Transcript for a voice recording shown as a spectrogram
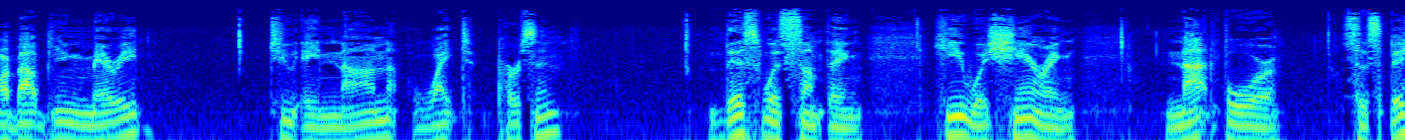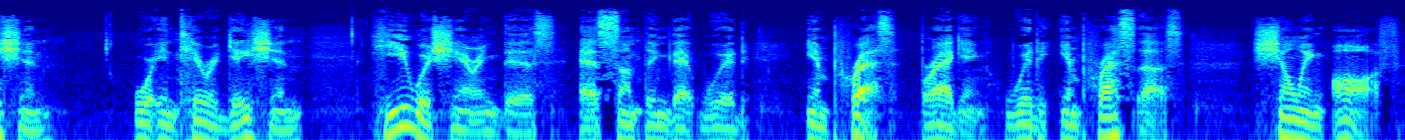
about being married to a non-white person. This was something he was sharing not for suspicion or interrogation. He was sharing this as something that would impress, bragging, would impress us, showing off.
